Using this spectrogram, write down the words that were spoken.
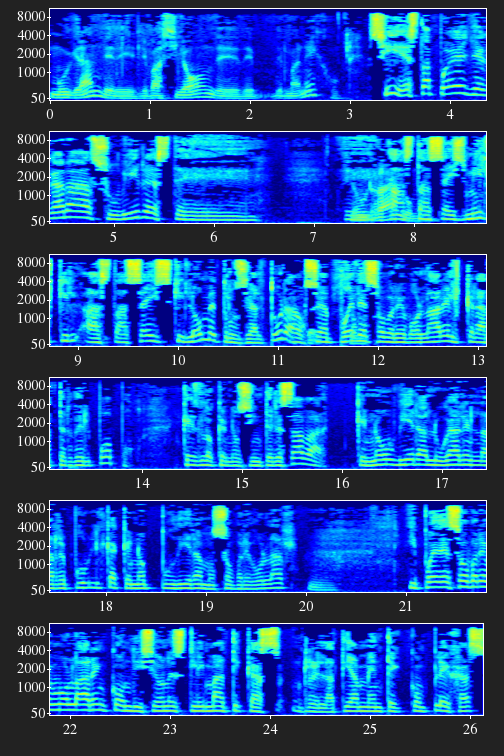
muy grande de elevación, de, de- de manejo. Sí, esta puede llegar a subir este un eh, hasta seis mil kil- hasta seis kilómetros de altura, o sea, puede sobrevolar el cráter del Popo, que es lo que nos interesaba, que no hubiera lugar en la República que no pudiéramos sobrevolar. Y puede sobrevolar en condiciones climáticas relativamente complejas,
